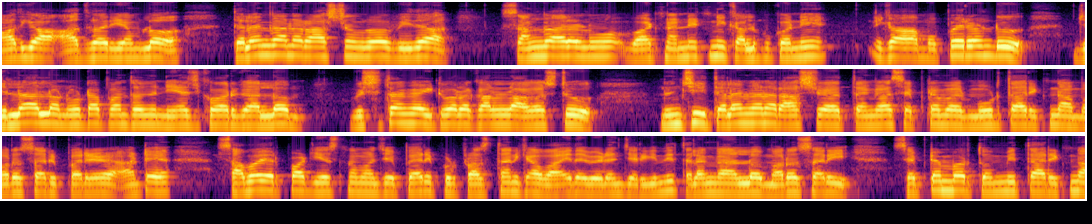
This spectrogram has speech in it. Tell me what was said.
మాదిగ ఆధ్వర్యంలో తెలంగాణ రాష్ట్రంలో వివిధ సంఘాలను వాటినన్నింటినీ కలుపుకొని ఇక ముప్పై రెండు జిల్లాల్లో నూట పంతొమ్మిది నియోజకవర్గాల్లో విస్తృతంగా ఇటీవల కాలంలో ఆగస్టు నుంచి తెలంగాణ రాష్ట్ర వ్యాప్తంగా సెప్టెంబర్ మూడు తారీఖున మరోసారి పర్య అంటే సభ ఏర్పాటు చేస్తున్నామని చెప్పారు. ఇప్పుడు ప్రస్తుతానికి ఆ వాయిదా వేయడం జరిగింది. తెలంగాణలో మరోసారి సెప్టెంబర్ తొమ్మిది తారీఖున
